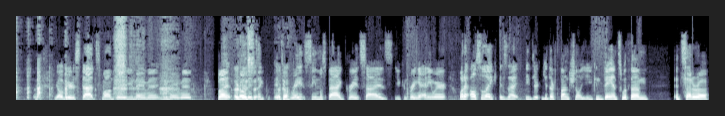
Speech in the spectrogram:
Y'all be your stat sponsor, you name it, you name it. But no, it's so- a it's a great seamless bag, great size. You can bring it anywhere. What I also like is that either they're functional. You can dance with them, etc.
